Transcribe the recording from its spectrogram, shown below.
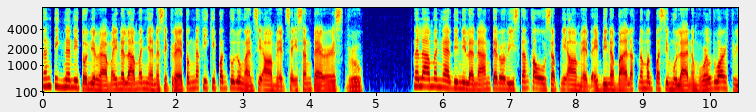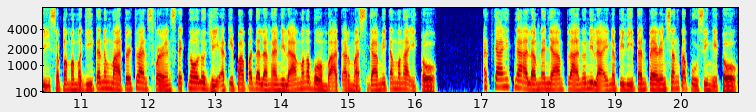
Nang tignan ito ni Ram ay nalaman niya na sikretong nakikipagtulungan si Ahmed sa isang terrorist group. Nalaman nga din nila na ang teroristang kausap ni Ahmed ay binabalak na magpasimula ng World War III sa pamamagitan ng matter transference technology at ipapadala nga nila ang mga bomba at armas gamit ang mga ito. At kahit na alam na niya ang plano nila ay napilitan pa rin siyang tapusin ito.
